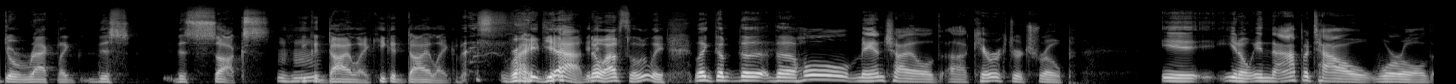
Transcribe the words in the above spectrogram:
direct like this this sucks. He Mhm. could die like he could die like this. Right. Yeah. No, absolutely. Like the the the whole man child uh, character trope, i you know, in the Apatow world,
